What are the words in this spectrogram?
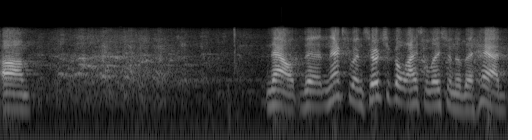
Um, now, the next one, surgical isolation of the head.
